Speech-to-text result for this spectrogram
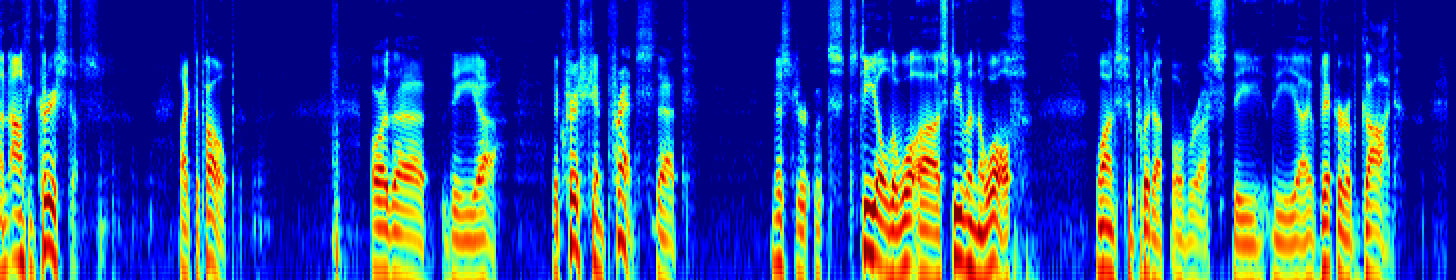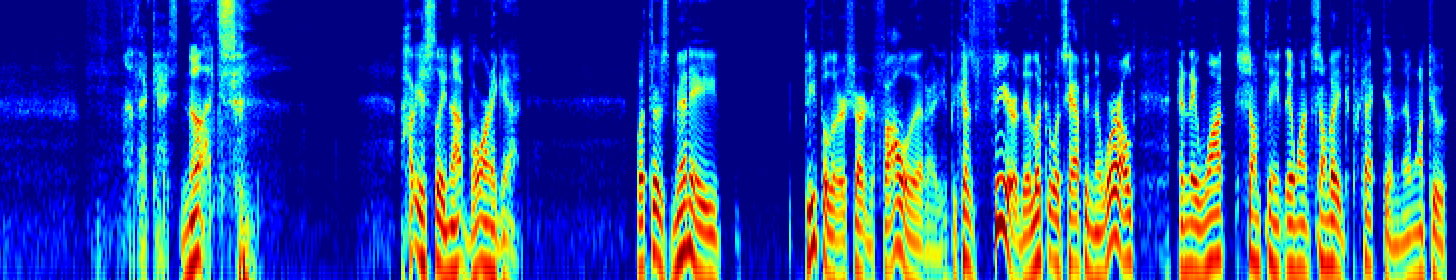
an antichristos, like the Pope, or the, the, uh, the Christian prince that Mr. Steele, the, uh, Stephen the Wolf wants to put up over us, the, the uh, vicar of God. Oh, that guy's nuts. Obviously not born again. But there's many people that are starting to follow that idea because fear. They look at what's happening in the world and they want something they want somebody to protect them and they want to,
